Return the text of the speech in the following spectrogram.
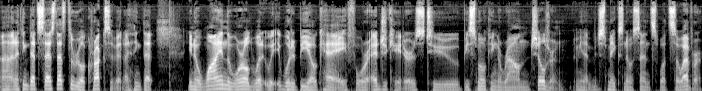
Uh, and I think that's that's that's the real crux of it. I think that you know why in the world would would it be okay for educators to be smoking around children? I mean, it just makes no sense whatsoever.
